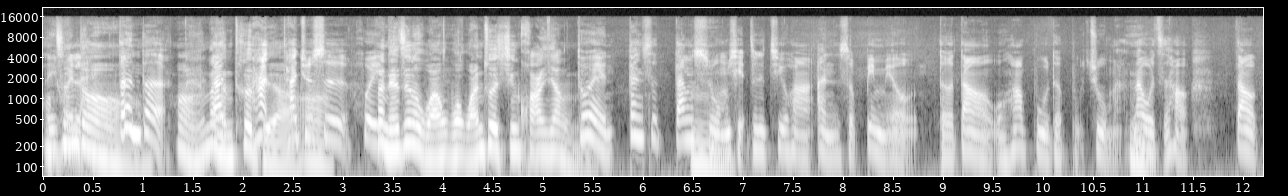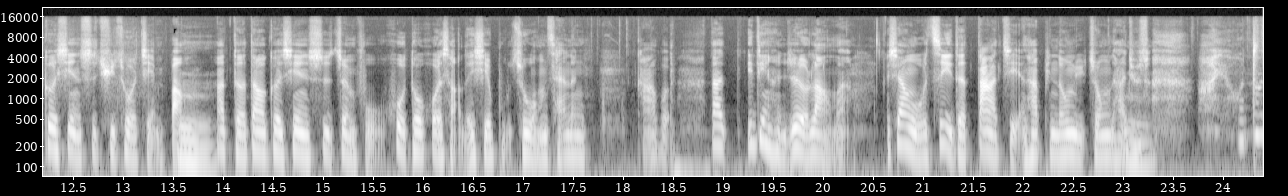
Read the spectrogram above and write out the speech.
你会来？真的哦，那很特别啊。他就是会，那你还真的玩玩玩出新花样。对，但是当时我们写这个计划案的时候，并没有得到文化部的补助嘛，那我只好到各县市去做简报，那得到各县市政府或多或少的一些补助，我们才能 cover。那一定很热闹嘛。像我自己的大姐，她屏东女中，她就说：“嗯、哎呦，那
